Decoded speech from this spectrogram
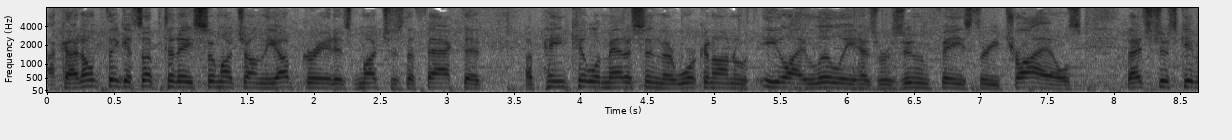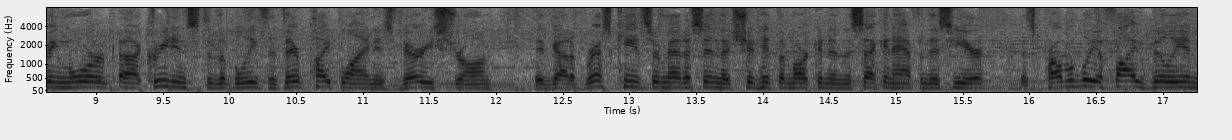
I don't think it's up today so much on the upgrade as much as the fact that a painkiller medicine they're working on with Eli Lilly has resumed phase three trials. That's just giving more uh, credence to the belief that their pipeline is very strong. They've got a breast cancer medicine that should hit the market in the second half of this year. It's probably a $5 billion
